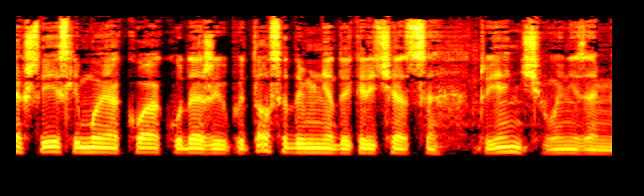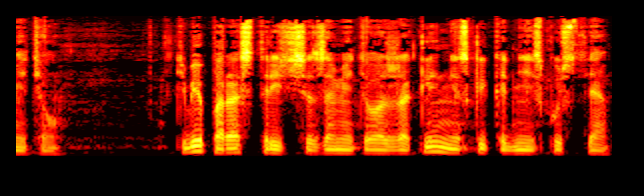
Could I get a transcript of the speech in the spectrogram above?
Так что если мой Акуаку даже и пытался до меня докричаться, то я ничего не заметил. «Тебе пора стричься», — заметила Жаклин несколько дней спустя.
